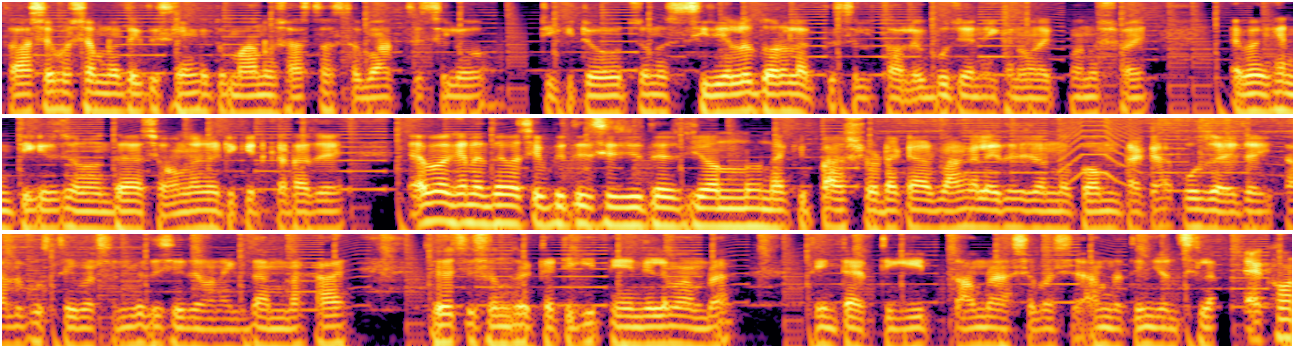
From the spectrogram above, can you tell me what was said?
তো আশেপাশে আমরা দেখতেছিলাম কিন্তু মানুষ আস্তে আস্তে বাড়তেছিল। টিকিটের জন্য সিরিয়ালও ধরা লাগতেছিল তাহলে বুঝেন এখানে অনেক মানুষ হয়। এবং এখানে টিকিটের জন্য দেওয়া আছে অনলাইনে টিকিট কাটা যায়। এবং এখানে দেওয়া আছে বিদেশিদের জন্য নাকি পাঁচশো টাকা, আর বাঙালিদের জন্য কম টাকা, বোঝাই যায়। তাহলে বুঝতেই পারছেন, বিদেশিদের অনেক দাম রাখা হয়। তো হচ্ছে সুন্দর একটা টিকিট নিয়ে নিলাম আমরা। তিনটা টিকিট তো আমরা আশেপাশে, আমরা তিনজন ছিলাম। এখন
